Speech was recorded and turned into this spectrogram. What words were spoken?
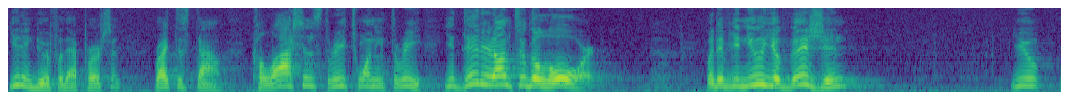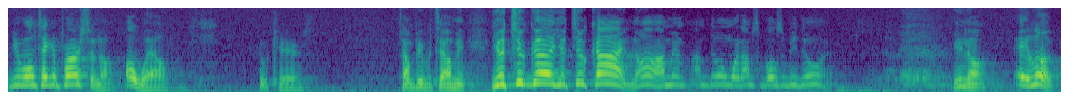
You didn't do it for that person. Write this down. Colossians 3:23. You did it unto the Lord. But if you knew your vision, you, you won't take it personal. Oh well, who cares? Some people tell me, You're too good, you're too kind. No, I'm, in, I'm doing what I'm supposed to be doing. You know, hey, look,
